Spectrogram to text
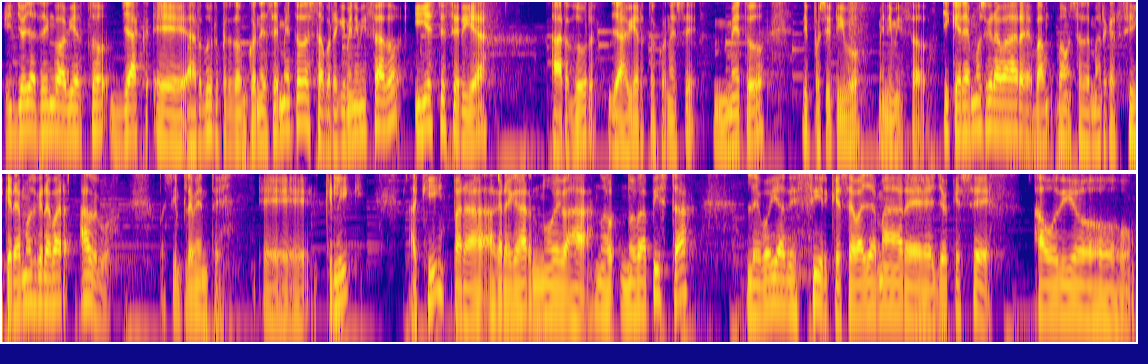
Y yo ya tengo abierto Jack eh, Ardour perdón, con ese método, está por aquí minimizado, y este sería Ardour ya abierto con ese método dispositivo minimizado. Si queremos grabar, vamos a demarcar, si queremos grabar algo, pues simplemente eh, clic aquí para agregar nueva, nueva pista. Le voy a decir que se va a llamar, eh, yo que sé, audio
